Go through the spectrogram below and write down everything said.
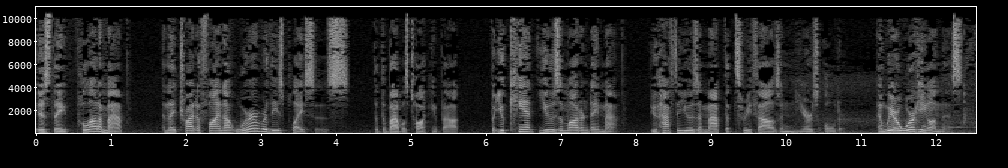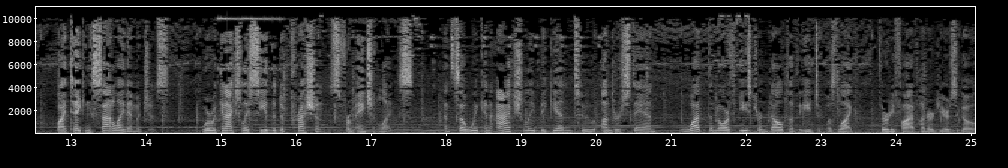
is they pull out a map and they try to find out where were these places that the Bible's talking about but you can't use a modern day map. You have to use a map that's 3,000 years older. And we are working on this by taking satellite images where we can actually see the depressions from ancient lakes. And so we can actually begin to understand what the northeastern delta of Egypt was like 3,500 years ago.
